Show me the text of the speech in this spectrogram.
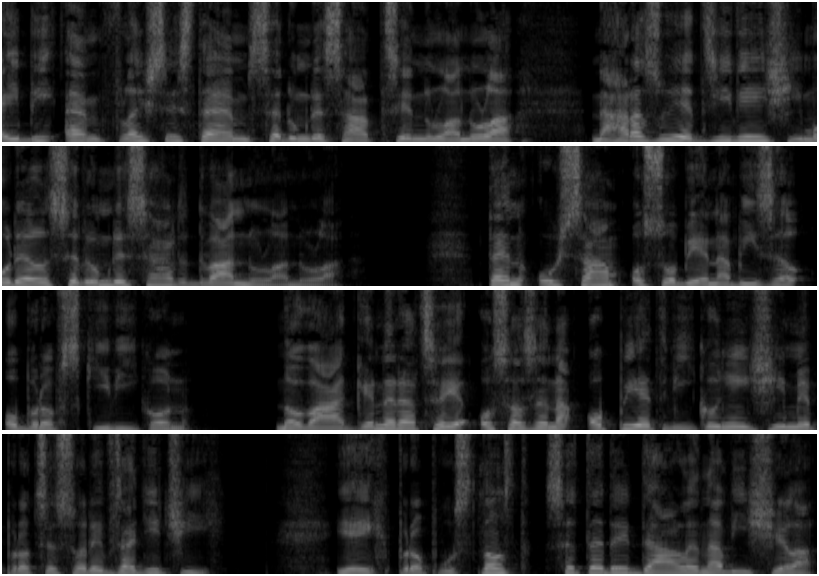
IBM Flash System 7300 nahrazuje dřívější model 7200. Ten už sám o sobě nabízel obrovský výkon – Nová generace je osazena opět výkonnějšími procesory v řadičích. Jejich propustnost se tedy dále navýšila.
